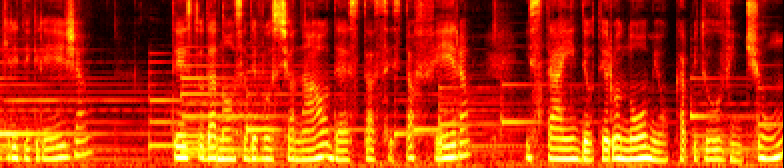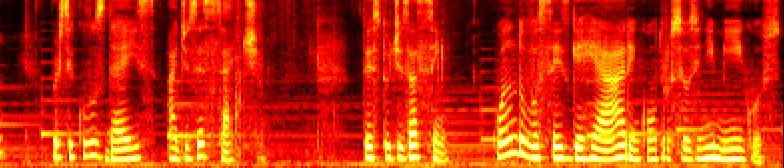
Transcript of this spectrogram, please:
querida igreja. O texto da nossa devocional desta sexta-feira está em Deuteronômio, capítulo 21, versículos 10 a 17. O texto diz assim: Quando vocês guerrearem contra os seus inimigos,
